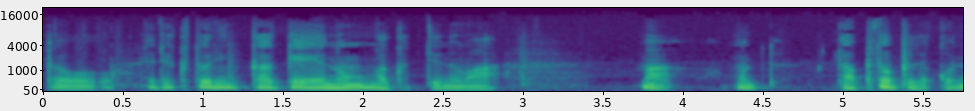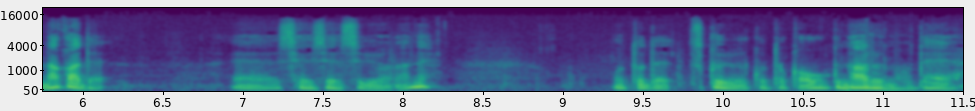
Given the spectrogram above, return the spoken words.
と、エレクトリンカ系の音楽っていうのは、まあ、ラップトップでこう中で、えー、生成するようなね、音で作ることが多くなるので、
